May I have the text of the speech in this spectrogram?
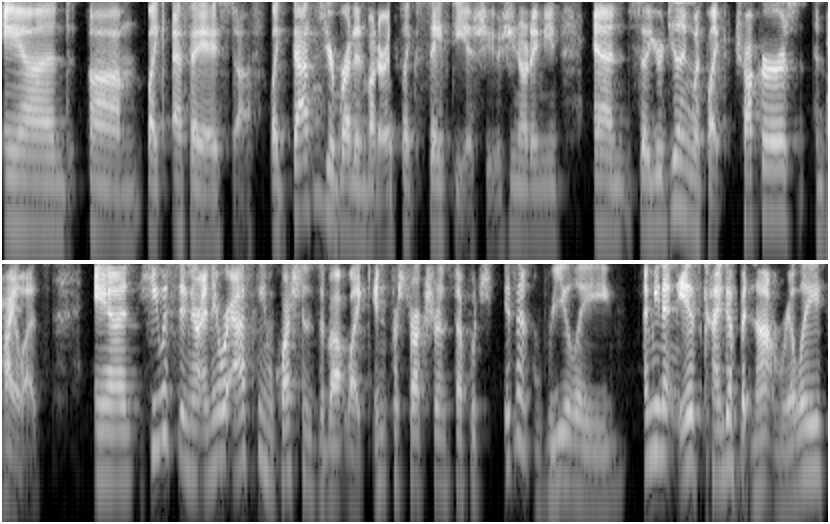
and um like FAA stuff. Like that's mm-hmm. your bread and butter. It's like safety issues, you know what I mean? And so you're dealing with like truckers and pilots. And he was sitting there and they were asking him questions about like infrastructure and stuff, which isn't really, I mean, it mm. is kind of, but not really.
